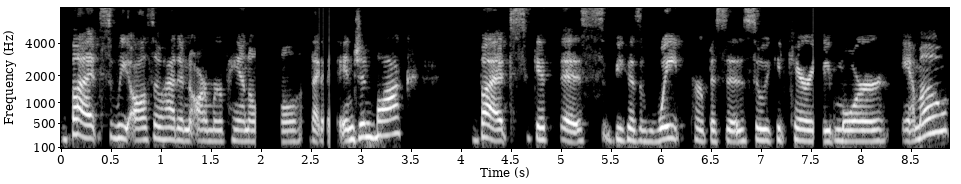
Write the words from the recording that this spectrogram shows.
but we also had an armor panel that engine block. But get this, because of weight purposes, so we could carry more ammo,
